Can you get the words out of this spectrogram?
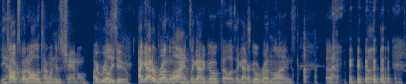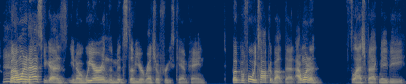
He Yeah. talks about it all the time on his channel. I really His- do. I gotta run lines. I gotta go, fellas. I gotta go run lines. Uh, but I wanted to ask you guys. You know, we are in the midst of your Retro Freaks campaign. But before we talk about that, I want to flashback maybe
